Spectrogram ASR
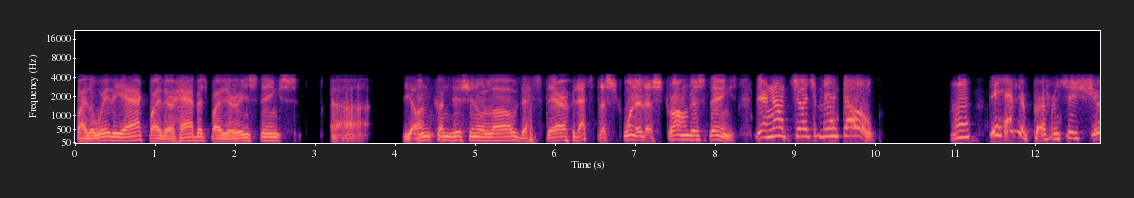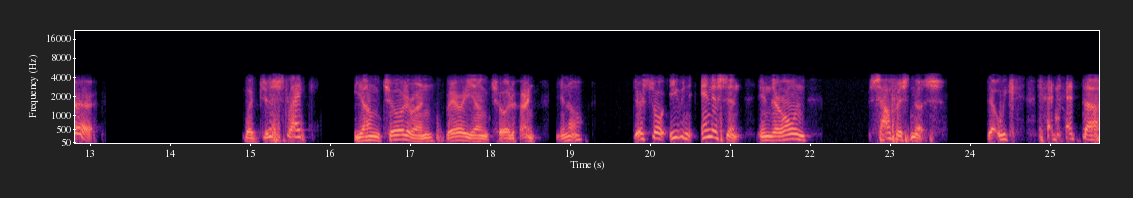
by the way they act, by their habits, by their instincts, uh, the unconditional love that's there. That's the one of the strongest things. They're not judgmental. Huh? They have their preferences, sure. But just like young children, very young children, you know, they're so even innocent in their own selfishness that we that, that uh,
